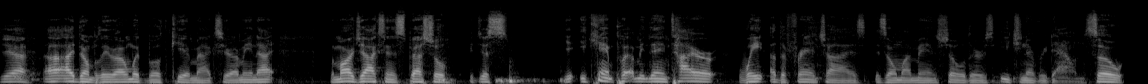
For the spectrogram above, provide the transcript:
Yeah, I don't believe it. I'm with both and Max here. I mean, I, Lamar Jackson is special. It just you, you can't put. I mean, the entire weight of the franchise is on my man's shoulders each and every down. So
